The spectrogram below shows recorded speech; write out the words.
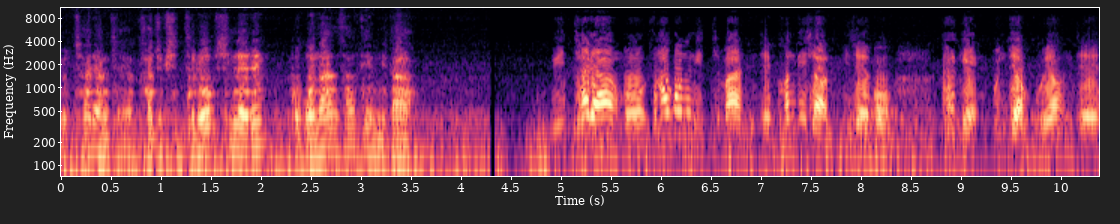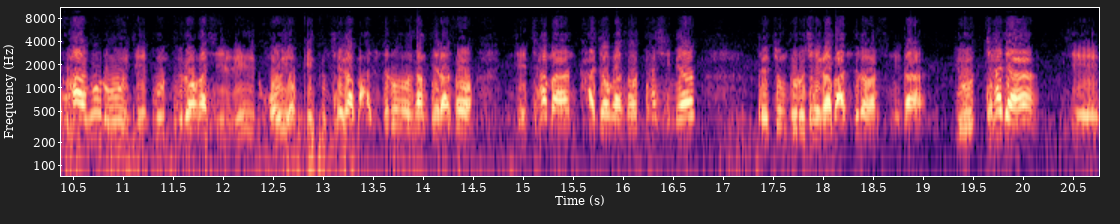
이 차량 제가 가죽 시트로 실내를 복원한 상태입니다. 이 차량 뭐 사고는 있지만 이제 컨디션 이제 뭐 크게 문제 없고요. 이제 사후로 이제 돈 들어가실 일 거의 없게끔 제가 만들어 놓은 상태라서 이제 차만 가져가서 타시면 될 정도로 제가 만들어 놨습니다. 이 차량 이제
